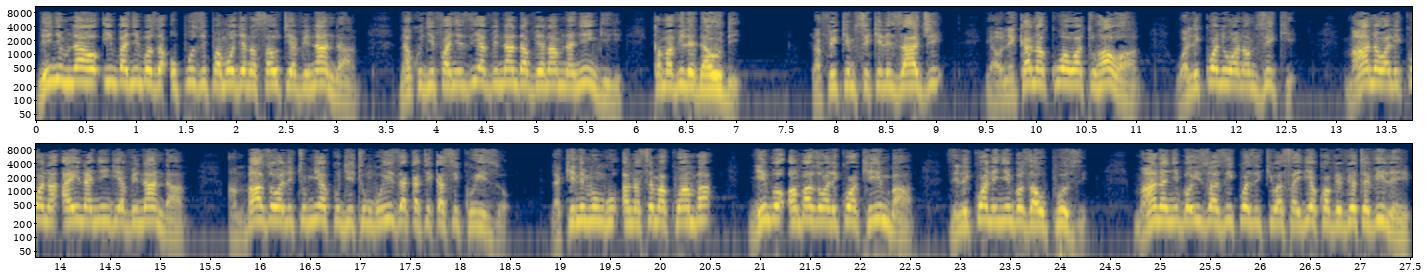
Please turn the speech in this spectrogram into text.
ninyi mnaoimba nyimbo za upuzi pamoja na sauti ya vinanda na kujifanyizia vinanda vya namna nyingi kama vile daudi. Rafiki msikilizaji yaonekana kuwa watu hawa walikuwa ni wanamziki maana walikuwa na aina nyingi ya vinanda ambazo walitumia kujitumbuiza katika siku hizo. Lakini mungu anasema kwamba nyimbo ambazo walikuwa wakiimba zilikuwa ni nyimbo za upuzi maana nyimbo hizo hazikuwa zikiwasaidia kwa vyovyote vile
